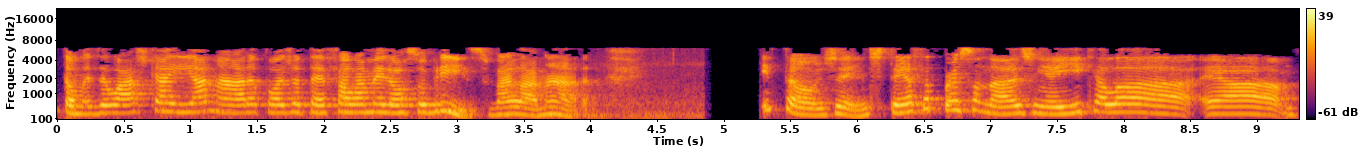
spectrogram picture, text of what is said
Então, mas eu acho que aí a Nara pode até falar melhor sobre isso. Vai lá, Nara. Então, gente, tem essa personagem aí que ela é a,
